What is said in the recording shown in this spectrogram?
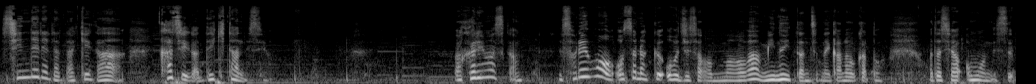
シンデレラだけが家事ができたんですよ。わかりますか？それをおそらく王子様は見抜いたんじゃないかろうかと私は思うんです。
